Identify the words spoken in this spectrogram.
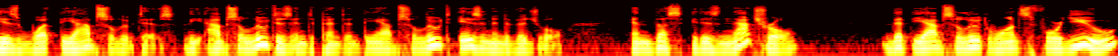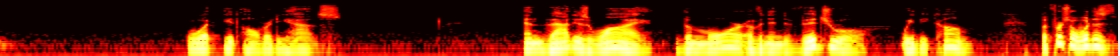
is what the absolute is. The absolute is independent. The absolute is an individual. And thus it is natural that the absolute wants for you what it already has. And that is why the more of an individual we become. But first of all, what is,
